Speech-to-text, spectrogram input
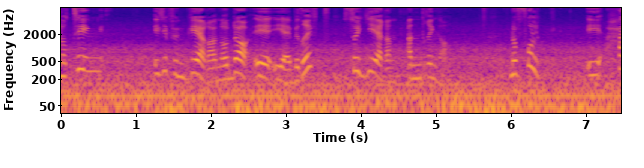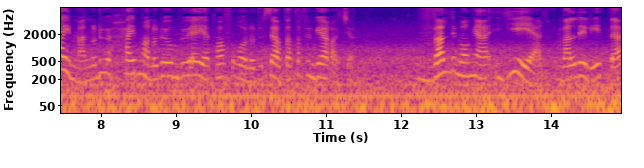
Når ting ikke fungerer når det er i ei bedrift, så gjør en endringer. Når folk i heimen, når du er hjemme, når du, om du er i et parforhold og du ser at dette fungerer ikke Veldig mange gjør veldig lite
